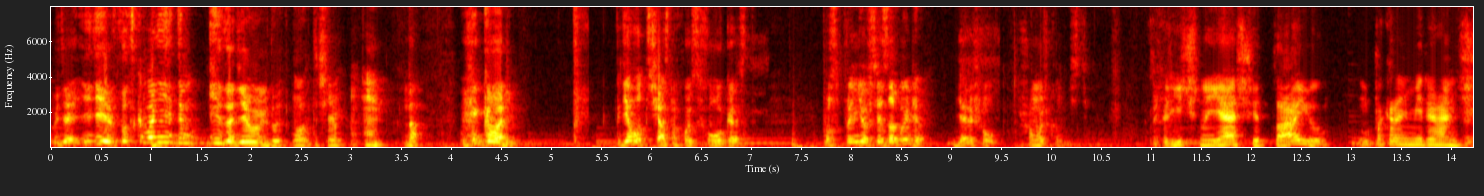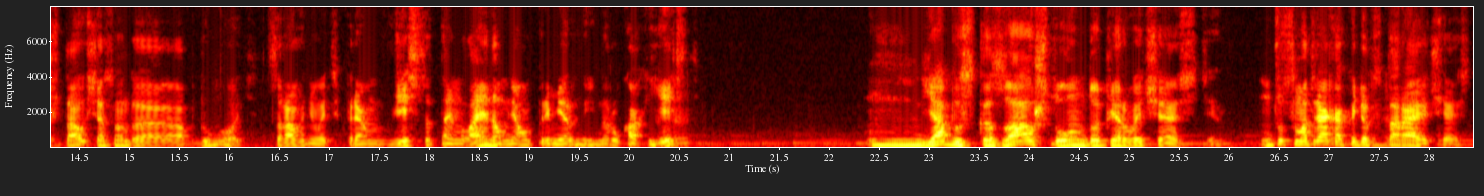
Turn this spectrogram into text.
У тебя идея с скоммуниздим и заделаем тут. Ну, точнее, да. Говори. Где вот сейчас находится Guest? Просто про нее все забыли. Я решил шумочку нанести. Лично я считаю, ну, по крайней мере, раньше считал, сейчас надо обдумывать, сравнивать прям весь этот таймлайн, а у меня он примерный на руках есть. Я бы сказал, что он до первой части. Ну, тут смотря как идет вторая часть.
